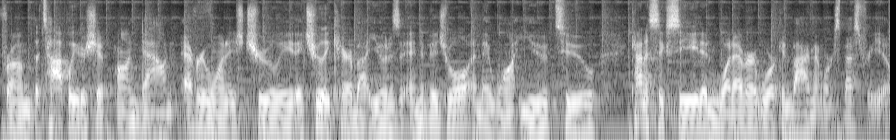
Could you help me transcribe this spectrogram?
from the top leadership on down, everyone is truly, they truly care about you as an individual and they want you to kind of succeed in whatever work environment works best for you.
